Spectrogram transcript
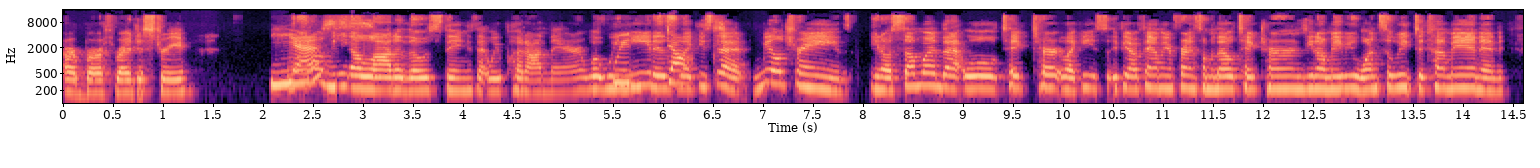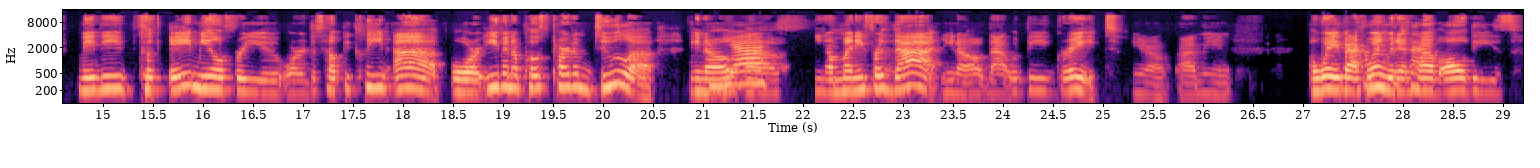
our birth registry. Yes. We don't need a lot of those things that we put on there. What we, We need is, don't. like you said, meal trains, you know, someone that will take turn, like if you have family and friends, someone that will take turns, you know, maybe once a week to come in and maybe cook a meal for you or just help you clean up or even a postpartum doula, you know, uh, yes. You know, money for that, you know, that would be great. You know, I mean, way back when we didn't have all these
